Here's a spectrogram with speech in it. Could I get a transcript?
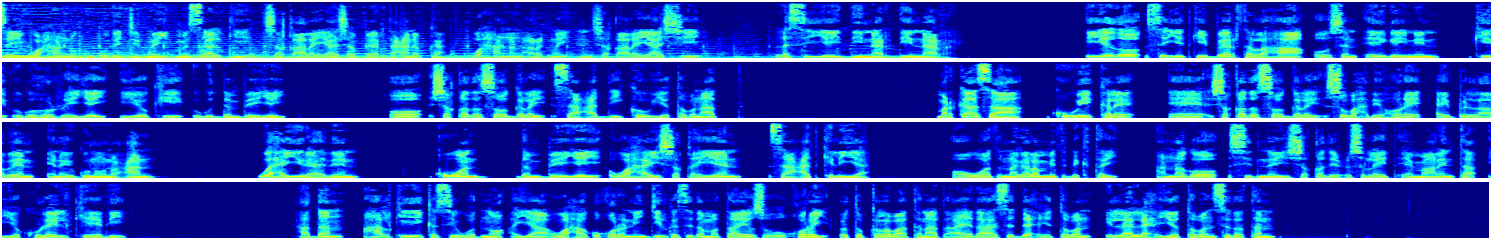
dambaysay waxaannu ku guda jirnay masaalkii shaqaalayaasha beerta canabka. Waxaanan aragnay in shaqaalayaashii la siiyey diinaar diinaar. Iyadoo sayidkii beerta lahaa uusan eegaynin kii ugu horreeyey iyo kii ugu dambeeyey oo shaqada soo galay saacaddii kow iyo tobanaad markaasaa kuwii kale ee shaqada soo galay subaxdii hore ay bilaabeen inay gunuunucaan waxay yidhaahdeen kuwan dambeeyey waxay shaqeeyeen saacad keliya oo waad nagala mid dhigtay annagoo sidnay shaqadii cuslayd ee maalinta iyo kulaylkeedii. Haddaan halkii ka sii wadno ayaa waxaa ku qoran injiilka sida matayos uu qoray cutubka labaatanaad aayadaha saddex iyo toban ilaa lix iyo toban sida tan.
